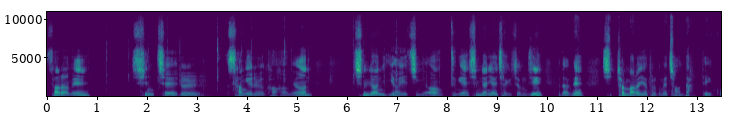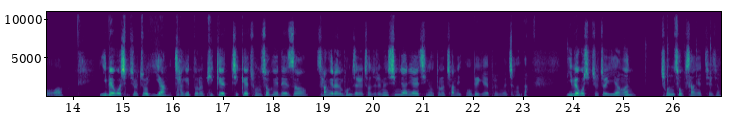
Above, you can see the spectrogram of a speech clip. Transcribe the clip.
사람의 신체를 상해를 가하면 7년 이하의 징역 등의 10년 이하의 자격정지 그 다음에 10천만 원 이하의 벌금에 처한다 돼 있고 257조 2항 자기 또는 빚게 직계 존속에 대해서 상해라는 범죄를 저지르면 10년 이하의 징역 또는 1,500 이하의 벌금에 처한다. 257조 2항은 존속상해죄죠.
